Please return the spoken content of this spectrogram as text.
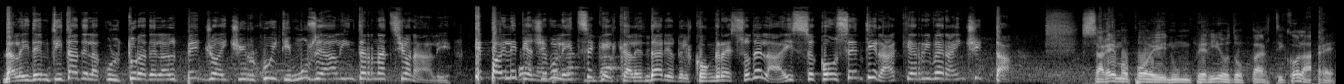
dalle identità della cultura dell'alpeggio ai circuiti museali internazionali. Poi le piacevolezze che il calendario del congresso dell'AIS consentirà a chi arriverà in città Saremo poi in un periodo particolare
